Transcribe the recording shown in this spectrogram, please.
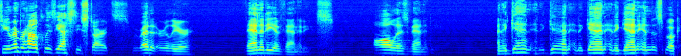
So you remember how Ecclesiastes starts? We read it earlier. Vanity of vanities. All is vanity. And again and again and again and again in this book,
